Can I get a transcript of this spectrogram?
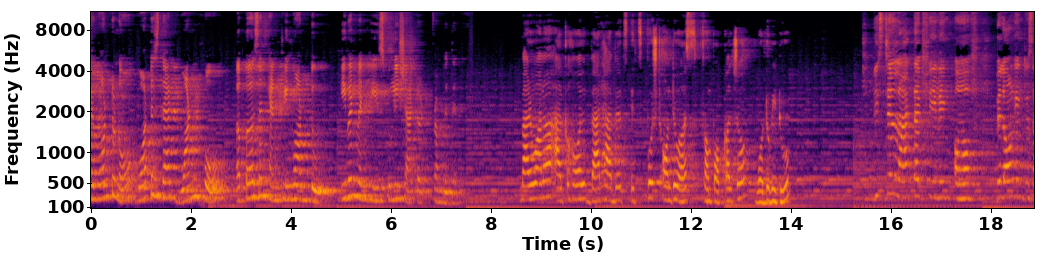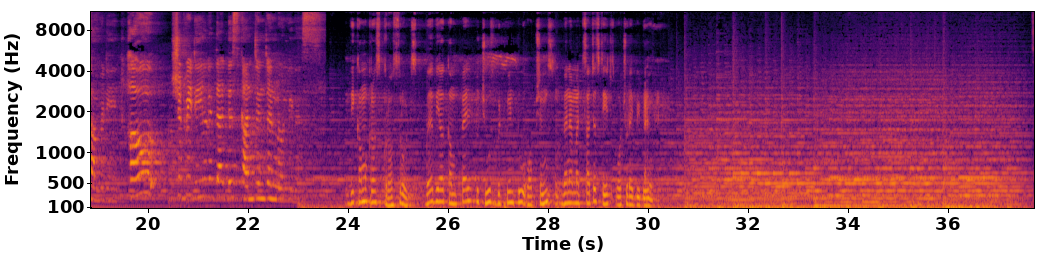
I want to know what is that one hope a person can cling on to even when he is fully shattered from within. Marijuana, alcohol, bad habits, it's pushed onto us from pop culture. What do we do? We still lack that feeling of belonging to somebody. How should we deal with that discontent and loneliness? We come across crossroads where we are compelled to choose between two options when i'm at such a stage what should i be doing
